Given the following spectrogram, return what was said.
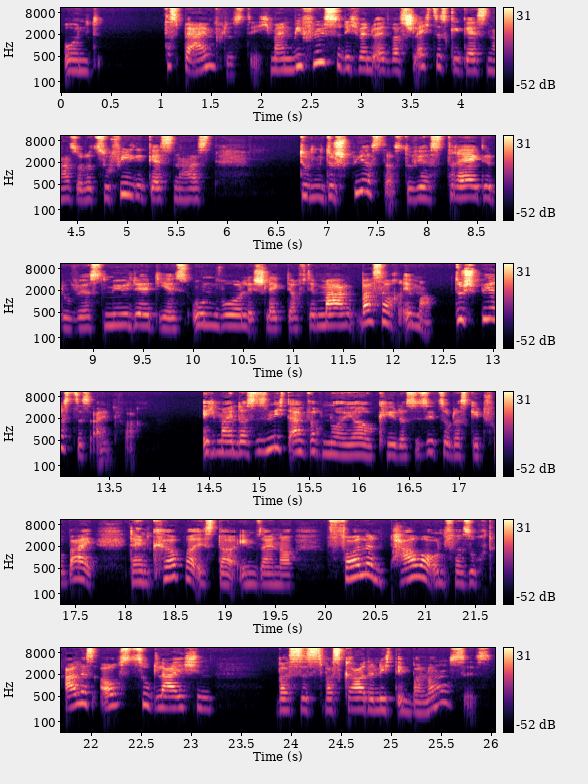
und das beeinflusst dich. Ich meine, wie fühlst du dich, wenn du etwas Schlechtes gegessen hast oder zu viel gegessen hast? Du, du spürst das, du wirst träge, du wirst müde, dir ist unwohl, es schlägt dir auf den Magen, was auch immer. Du spürst es einfach. Ich meine, das ist nicht einfach nur, ja, okay, das ist jetzt so, das geht vorbei. Dein Körper ist da in seiner vollen Power und versucht alles auszugleichen, was es, was gerade nicht im Balance ist.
